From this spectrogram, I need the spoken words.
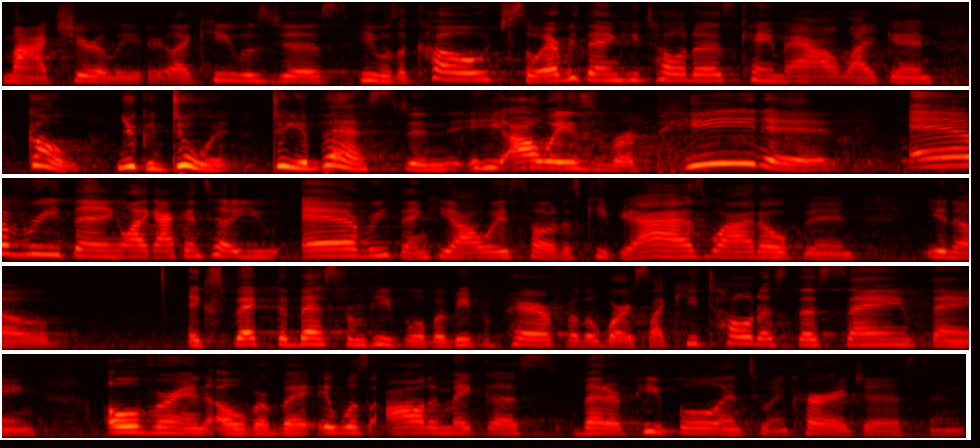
my cheerleader. Like he was just, he was a coach, so everything he told us came out like in, go, you can do it, do your best. And he always repeated everything. Like I can tell you everything he always told us. Keep your eyes wide open, you know, expect the best from people, but be prepared for the worst. Like he told us the same thing over and over, but it was all to make us better people and to encourage us. And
